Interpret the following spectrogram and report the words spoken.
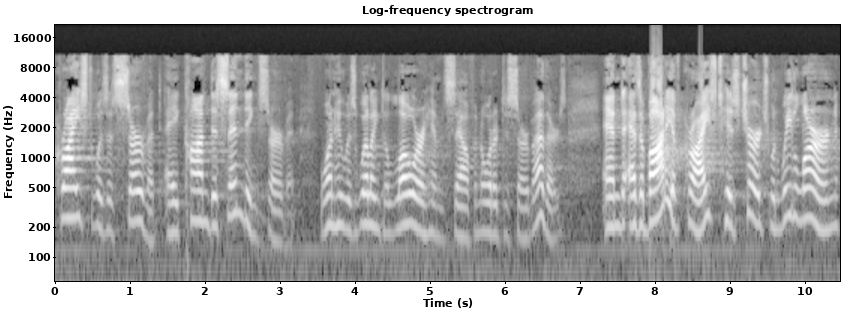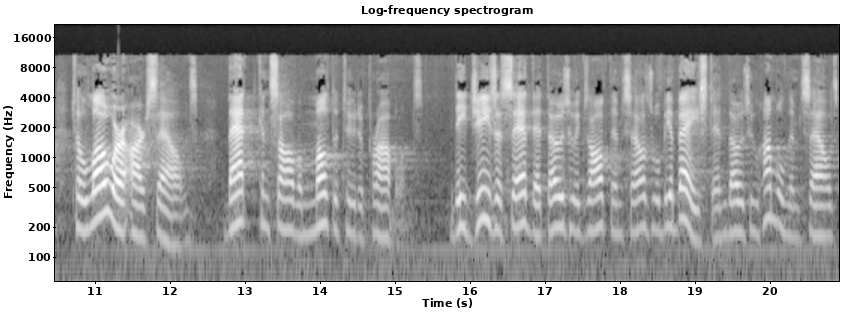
Christ was a servant, a condescending servant one who was willing to lower himself in order to serve others. And as a body of Christ, his church, when we learn to lower ourselves, that can solve a multitude of problems. Indeed, Jesus said that those who exalt themselves will be abased, and those who humble themselves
